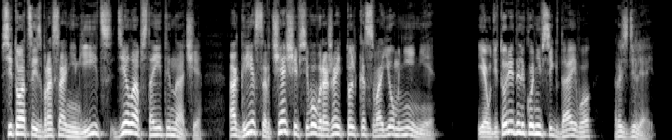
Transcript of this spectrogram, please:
В ситуации с бросанием яиц дело обстоит иначе. Агрессор чаще всего выражает только свое мнение, и аудитория далеко не всегда его разделяет.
